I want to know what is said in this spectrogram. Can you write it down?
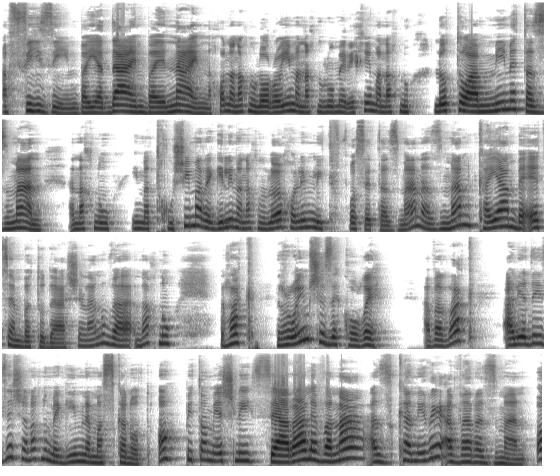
הפיזיים, בידיים, בעיניים, נכון? אנחנו לא רואים, אנחנו לא מריחים, אנחנו לא תואמים את הזמן. אנחנו עם התחושים הרגילים אנחנו לא יכולים לתפוס את הזמן, הזמן קיים בעצם בתודעה שלנו ואנחנו רק רואים שזה קורה, אבל רק על ידי זה שאנחנו מגיעים למסקנות. או, oh, פתאום יש לי שערה לבנה, אז כנראה עבר הזמן. או,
